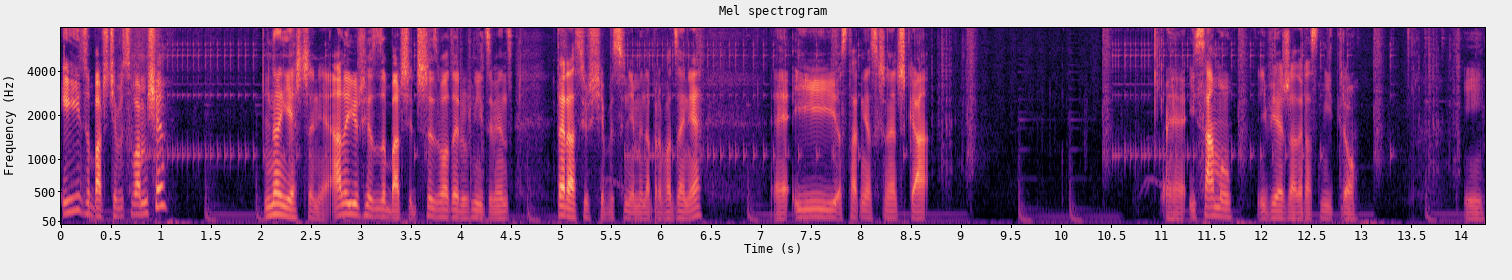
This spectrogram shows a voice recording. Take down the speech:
I zobaczcie, wysuwamy się? No jeszcze nie, ale już jest, zobaczcie, 3 złote różnicy, więc teraz już się wysuniemy na prowadzenie. E, I ostatnia skrzyneczka. E, I samu, i wieża, teraz nitro. I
